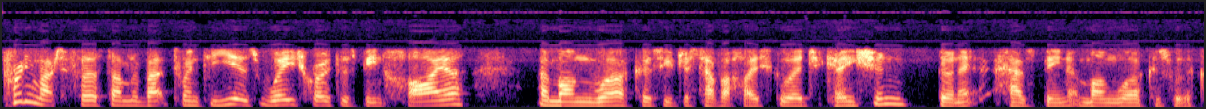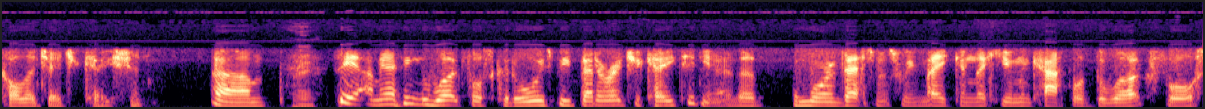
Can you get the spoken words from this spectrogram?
pretty much the first time in about 20 years, wage growth has been higher among workers who just have a high school education than it has been among workers with a college education. Um, right. So yeah, I mean, I think the workforce could always be better educated. You know, the, the more investments we make in the human capital of the workforce,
